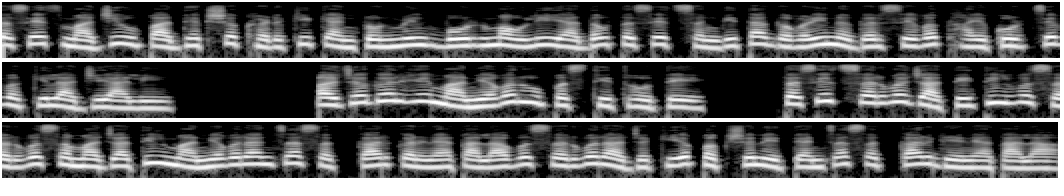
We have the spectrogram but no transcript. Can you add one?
तसेच माजी उपाध्यक्ष खडकी कॅन्टोन्मेंट बोर्ड माऊली यादव तसेच संगीता गवळी नगरसेवक हायकोर्टचे वकील आजी आली. अजगर हे मान्यवर उपस्थित होते. तसेच सर्व जातीतील व सर्व समाजातील मान्यवरांचा सत्कार करण्यात आला व सर्व राजकीय पक्षनेत्यांचा सत्कार घेण्यात आला.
